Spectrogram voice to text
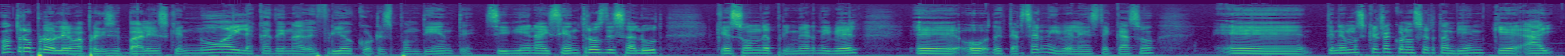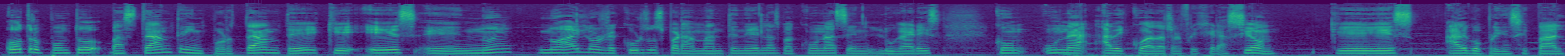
Otro problema principal es que no hay la cadena de frío correspondiente. Si bien hay centros de salud que son de primer nivel eh, o de tercer nivel en este caso, eh, tenemos que reconocer también que hay otro punto bastante importante que es eh, no, no hay los recursos para mantener las vacunas en lugares con una adecuada refrigeración, que es algo principal.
